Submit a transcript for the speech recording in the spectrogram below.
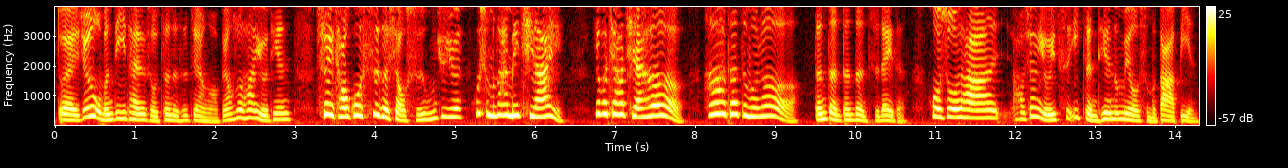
对，就是我们第一胎的时候真的是这样哦。比方说他有一天睡超过四个小时，我们就觉得为什么他还没起来？要不要叫他起来喝？啊，他怎么了？等等等等之类的，或者说他好像有一次一整天都没有什么大便，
